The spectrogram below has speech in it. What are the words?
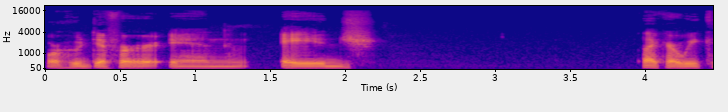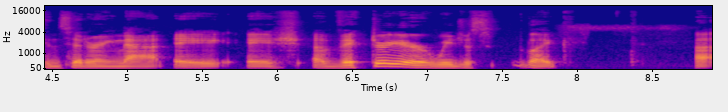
or who differ in age like are we considering that a a, a victory or are we just like uh,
